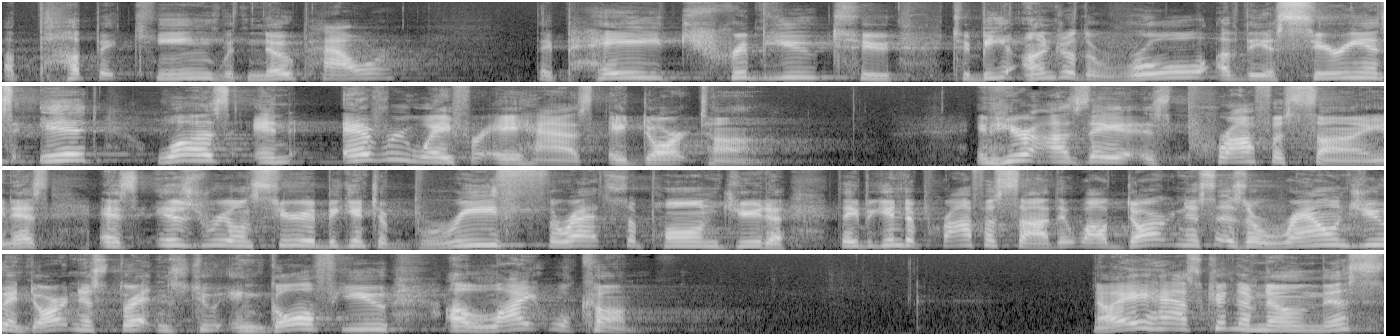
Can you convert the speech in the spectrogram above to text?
a puppet king with no power. They pay tribute to, to be under the rule of the Assyrians. It was, in every way for Ahaz, a dark time. And here Isaiah is prophesying as, as Israel and Syria begin to breathe threats upon Judah. They begin to prophesy that while darkness is around you and darkness threatens to engulf you, a light will come. Now, Ahaz couldn't have known this.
